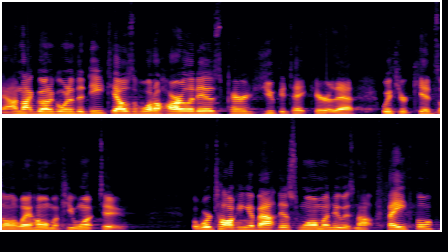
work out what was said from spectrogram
Now, I'm not going to go into the details of what a harlot is. Parents, you can take care of that with your kids on the way home if you want to. But we're talking about this woman who is not faithful.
